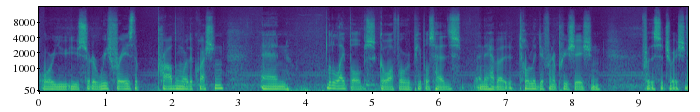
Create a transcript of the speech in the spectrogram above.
or you, you sort of rephrase the problem or the question, and little light bulbs go off over people's heads, and they have a totally different appreciation for the situation.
